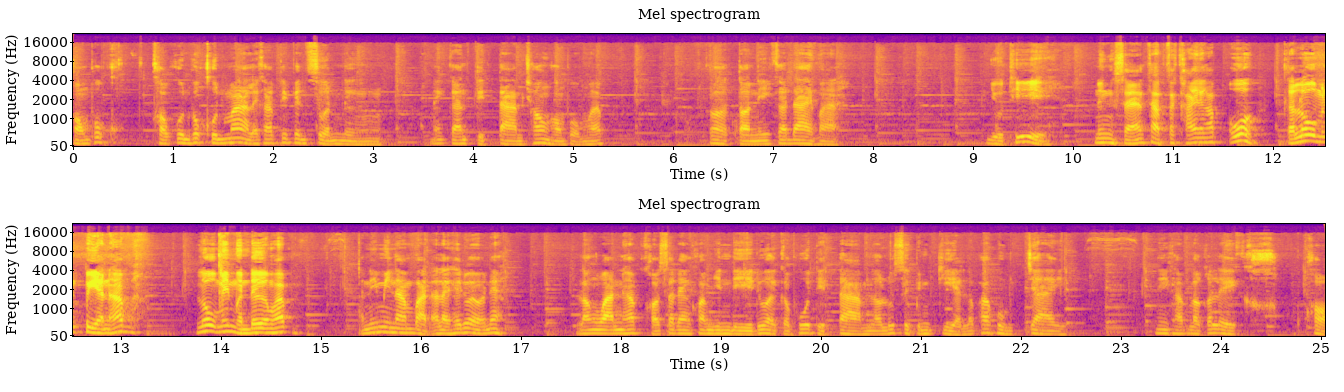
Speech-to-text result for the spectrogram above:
ของพวกขอบคุณพวกคุณมากเลยครับ ที่เป็นส่วนหนึ่งในการติดตามช่องของผมครับ ก็ตอนนี้ก็ได้มา อยู่ที่1นึ่งแสนสับสไครต์แล้วครับ โอ้แต่โล่มันเปลี่ยนครับ โล่ไม่เหมือนเดิมครับ อันนี้มีนามบัตรอะไรให้ด้วยวะเนี่ยรางวัลครับ ขอแสดงความยินดีด้วยกับผู้ติดตาม เรารู้สึกเป็นเกียรติและภาคภูมิใจ นี่ครับ เราก็เลยขอขอ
